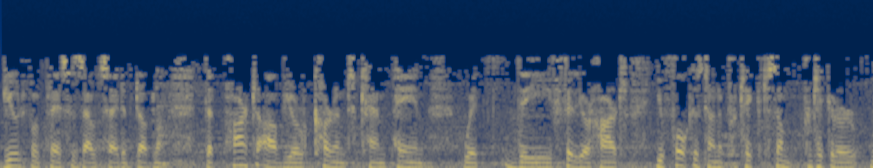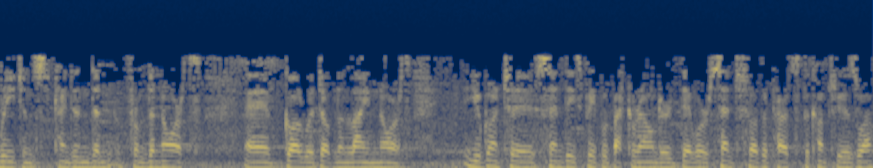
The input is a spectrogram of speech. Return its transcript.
beautiful places outside of Dublin that part of your current campaign with the Fill Your Heart, you focused on a particular some particular regions, kind of the, from the north, uh, Galway Dublin line north you're going to send these people back around, or they were sent to other parts of the country as well?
